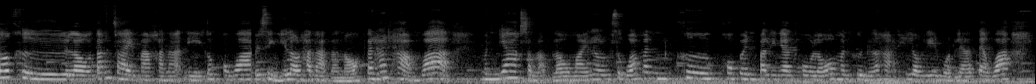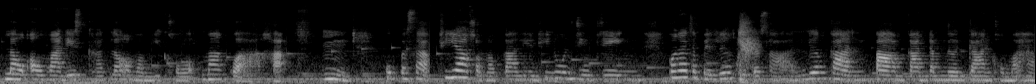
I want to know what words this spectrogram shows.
ก็คือเราตั้งใจมาคณะนี้ก็เพราะว่าเป็นสิ่งที่เราถนัดอะเนาะ แต่ถ้าถามว่ามันยากสำหรับเราไหมเรารู้สึกว่ามันคือพอเป็นปริญญาโทแล้วว่ามันคือเนื้อหาที่เราเรียนหมดแล้ว แต่ว่าเราเอามาดิสคัตเราเอามาวิเคราะห์มากกว่าค่ะ อืมอุปสรรคที่ยากสำหรับการเรียนที่นู่นจริง ๆ ก็น่าจะเป็นเรื่องเอกสารเรื่องการตามการดำเนินการของมหา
